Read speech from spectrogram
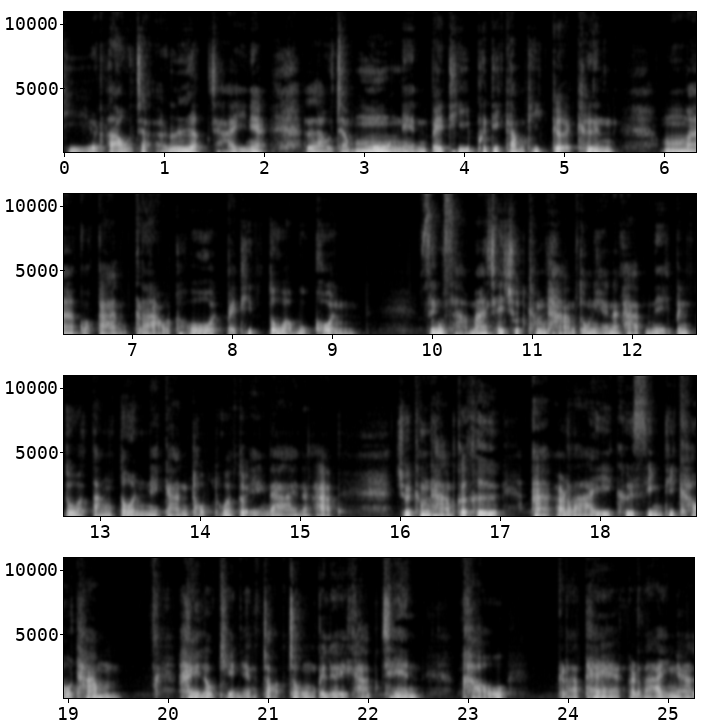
ที่เราจะเลือกใช้เนี่ยเราจะมุ่งเน้นไปที่พฤติกรรมที่เกิดขึ้น มากกว่าการกล่าวโทษไปที่ตัวบุคคล ซึ่งสามารถใช้ชุดคำถามตรงนี้นะครับในเป็นตัวตั้งต้นในการทบทวนตัวเองได้นะครับ ชุดคำถามก็คือ อะไรคือสิ่งที่เขาทำให้เราเขียนอย่างเจาะจงไปเลยครับ เช่น เขากระแทกรายงาน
